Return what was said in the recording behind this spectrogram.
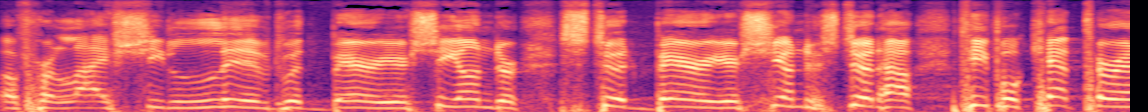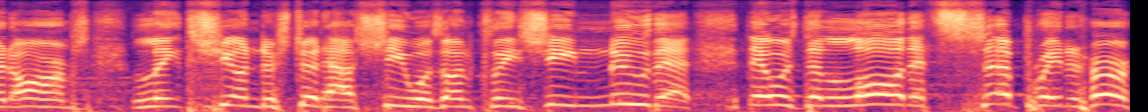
of her life. She lived with barriers. She understood barriers. She understood how people kept her at arm's length. She understood how she was unclean. She knew that there was the law that separated her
